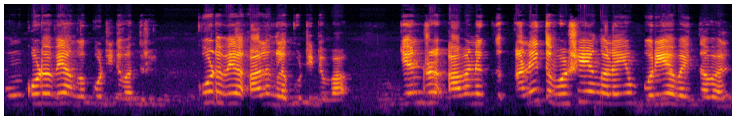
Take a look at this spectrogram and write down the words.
உன் கூடவே அங்க கூட்டிட்டு வந்துரு. கூடவே ஆளுங்களை கூட்டிட்டு வா. என்று அவனுக்கு அனைத்து விஷயங்களையும் புரிய வைத்தவள்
